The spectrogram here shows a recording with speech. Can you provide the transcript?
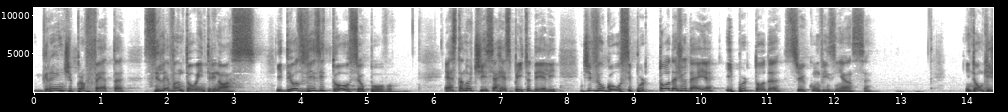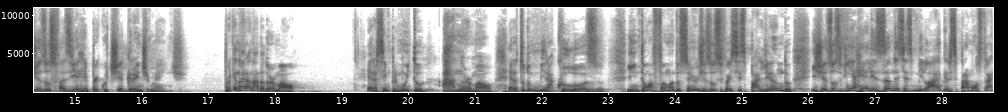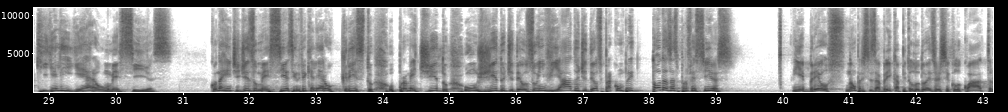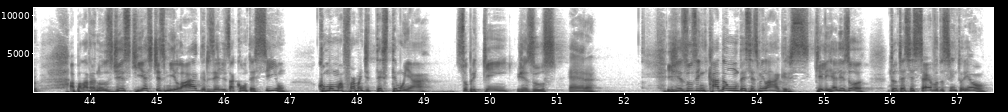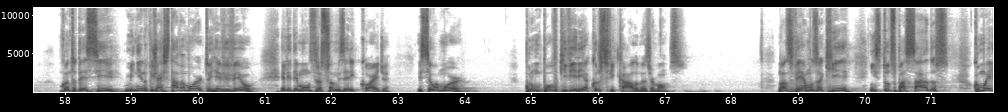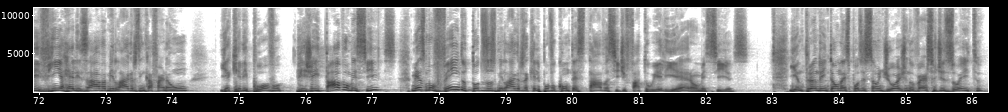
Grande profeta se levantou entre nós, e Deus visitou o seu povo. Esta notícia a respeito dele divulgou-se por toda a Judéia e por toda a circunvizinhança. Então o que Jesus fazia repercutia grandemente. Porque não era nada normal. Era sempre muito anormal, era tudo miraculoso. E então a fama do Senhor Jesus foi se espalhando e Jesus vinha realizando esses milagres para mostrar que ele era o Messias. Quando a gente diz o Messias, significa que ele era o Cristo, o prometido, o ungido de Deus, o enviado de Deus para cumprir todas as profecias. Em Hebreus, não precisa abrir, capítulo 2, versículo 4, a palavra nos diz que estes milagres, eles aconteciam como uma forma de testemunhar sobre quem Jesus era. E Jesus, em cada um desses milagres que ele realizou, tanto esse servo do centurião, quanto desse menino que já estava morto e reviveu. Ele demonstra sua misericórdia e seu amor por um povo que viria a crucificá-lo, meus irmãos. Nós vemos aqui em estudos passados como ele vinha, realizava milagres em Cafarnaum e aquele povo rejeitava o Messias. Mesmo vendo todos os milagres, aquele povo contestava se de fato ele era o Messias. E entrando então na exposição de hoje, no verso 18,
